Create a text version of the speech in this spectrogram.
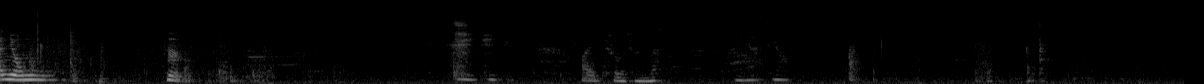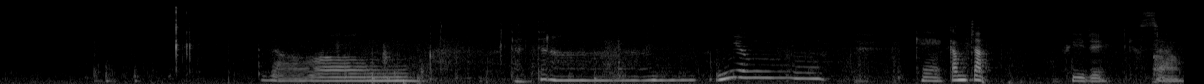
안녕. 많이 들어오셨나? 안녕하세요. 짜잔. 딴따란. 안녕. 이렇게 깜짝 귀를 켰어요.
